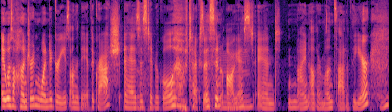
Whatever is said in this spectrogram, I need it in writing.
It was 101 degrees on the day of the crash, as is typical of Texas in mm-hmm. August and nine other months out of the year. And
